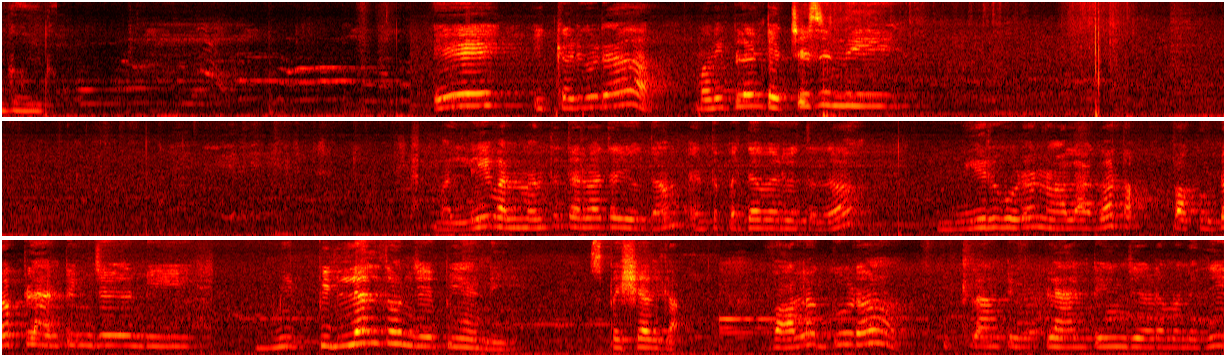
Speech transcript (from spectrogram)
ఇగో ఇగో. ఏ ఇక్కడ కూడా మనీ ప్లాంట్ వచ్చేసింది. మళ్ళీ వన్ మంత్ తర్వాత చూద్దాం ఎంత పెద్ద పెరుగుతుందో. మీరు కూడా నాలాగా తప్పకుండా ప్లాంటింగ్ చేయండి. మీ పిల్లలతో చేపియండి స్పెషల్గా వాళ్ళకు కూడా ఇట్లాంటివి ప్లాంటింగ్ చేయడం అనేది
